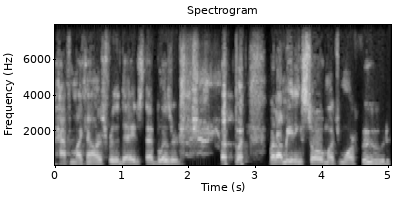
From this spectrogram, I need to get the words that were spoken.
half of my calories for the day, just that Blizzard. but but I'm eating so much more food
